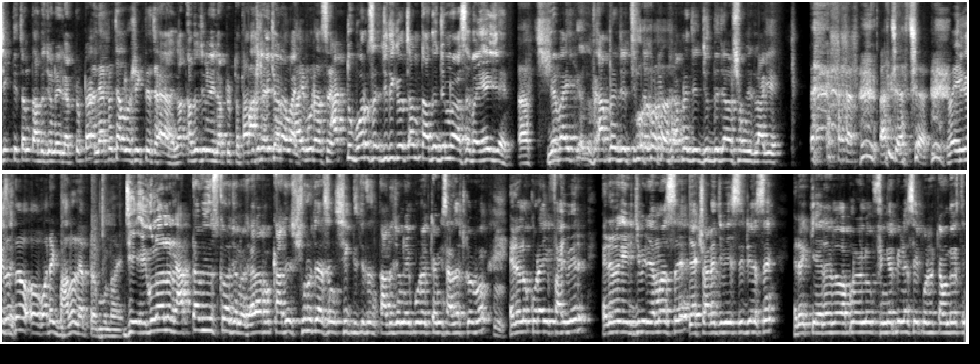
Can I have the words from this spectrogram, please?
শিখতে চান তাদের জন্য এই ল্যাপটপটা ল্যাপটপ চালানো শিখতে চায়। হ্যাঁ তাদের জন্য এই ল্যাপটপটা তাদের জন্য এটা না ভাই। আছে? একটু বড় set যদি কেউ চান তাদের জন্য আছে ভাই এই যে। আচ্ছা। যে ভাই আপনার যে চিন্তা করেন আপনার যে যুদ্ধে যাওয়ার সময় লাগে আচ্ছা আচ্ছা। ভাই এগুলো তো অনেক ভালো ল্যাপটপ মনে হয়। যে এগুলো হলো ল্যাপটপ ইউজ করার জন্য। যারা কাজের শুরুতে আছেন শিখতে চাইছেন তাদের জন্য এই প্রোডাক্ট আমি সাজেস্ট করব। এটা হলো কোরাই ফাইভ এর এটা হলো এইট জিবি র্যাম আছে একশো আঠাশ জিবি এসিডি আছে এটা কি এটা হলো আপনার হলো ফিঙ্গারপ্রিন্ট আছে এই প্রোডাক্ট আমাদের কাছে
